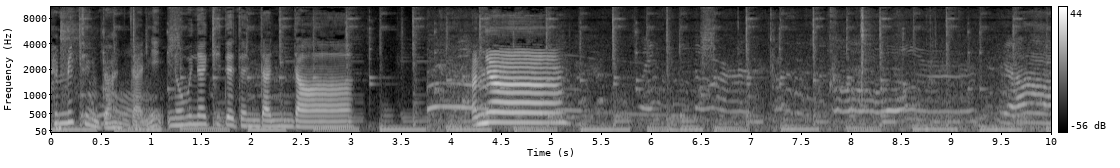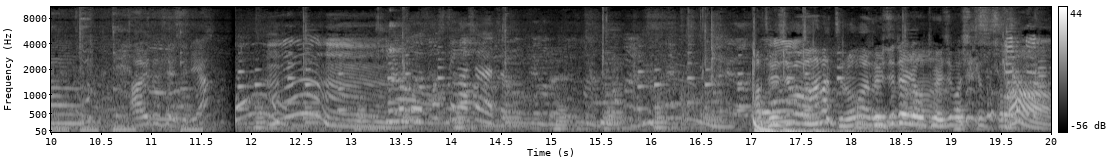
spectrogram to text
팬미팅도 한다니 너무나 기대된단다. 안녕 아이돌 재질이야? 음 포스팅하셔야죠. 아 돼지가 하나 들어가는 돼지 되려고 돼지바 시켰구나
